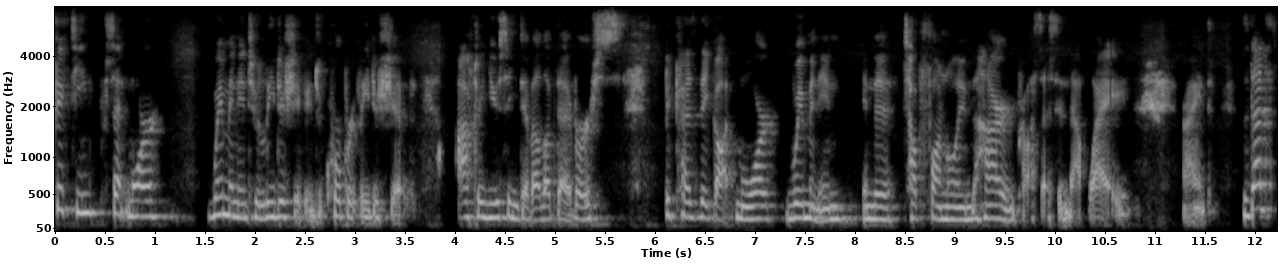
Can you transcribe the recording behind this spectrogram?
15% more women into leadership, into corporate leadership after using Develop Diverse because they got more women in, in the top funnel in the hiring process in that way, right? So that's,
